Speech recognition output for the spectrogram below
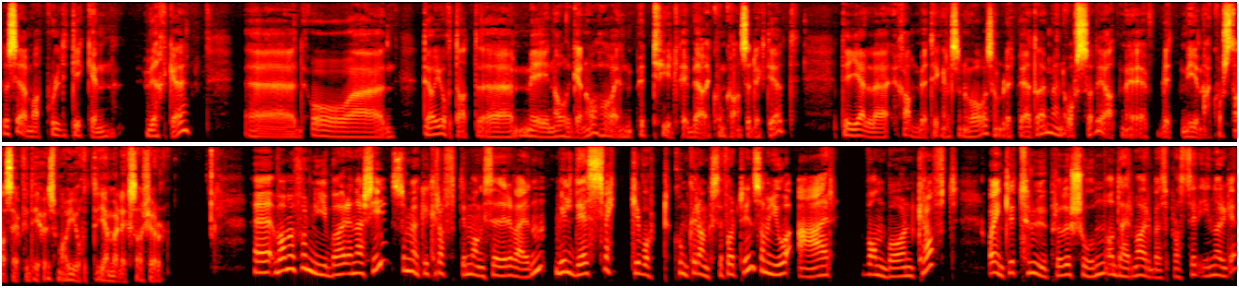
Så ser vi at politikken virker. Uh, og det har gjort at vi i Norge nå har en betydelig bedre konkurransedyktighet. Det gjelder rammebetingelsene våre som har blitt bedre, men også det at vi er blitt mye mer kostnadseffektive, som har gjort hjemmeleksa sjøl. Eh, hva med fornybar energi, som øker kraftig mange steder i verden? Vil det svekke vårt konkurransefortrinn, som jo er vannbåren kraft, og egentlig true produksjonen og dermed arbeidsplasser i Norge?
